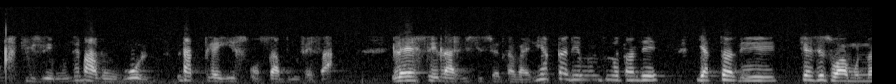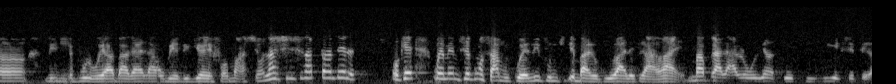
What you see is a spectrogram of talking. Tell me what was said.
akuse moun, se pa moun roule. Mba pre responsable moun fè sa. Lè, se la justice se travay de. Yak tan de moun pou l'otande, yak tan de, kè se so a moun nan, li dje pou l'ouya bagay la ou bè di gen informasyon. La justice la tan de lè. Ok, moi-même, c'est comme ça, je suis pour nous quitter le pour aller travailler. Je vais aller à l'orienter, etc.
